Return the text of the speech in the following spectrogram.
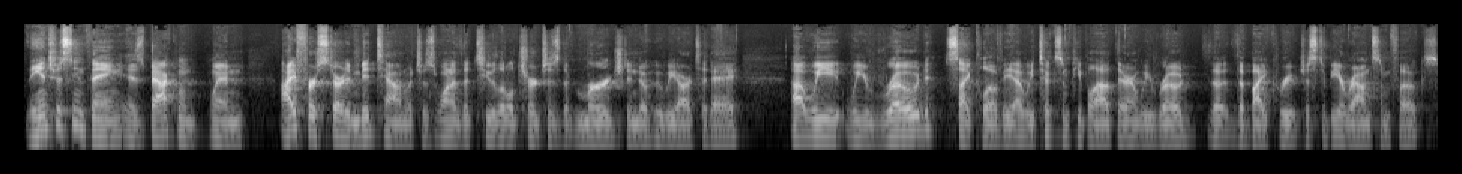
the interesting thing is back when, when I first started Midtown, which was one of the two little churches that merged into who we are today. Uh, we, we rode Cyclovia. We took some people out there and we rode the, the bike route just to be around some folks.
